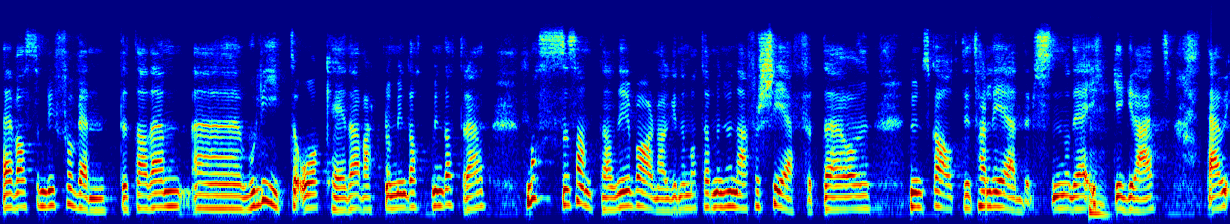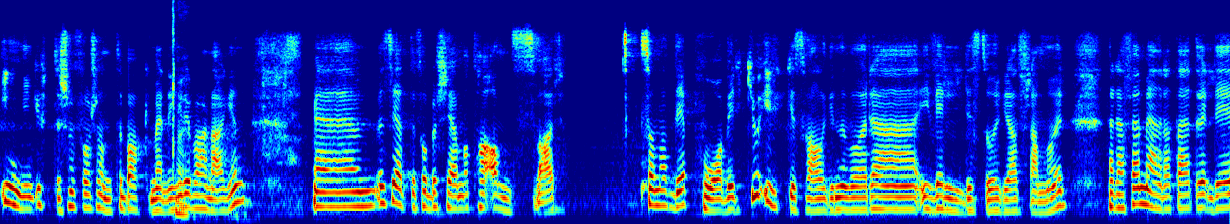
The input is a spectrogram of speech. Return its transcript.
Eh, hva som blir forventet av dem. Eh, hvor lite OK det har vært når min datter, min datter har hatt masse samtaler i barnehagen om at hun er for sjefete og hun skal alltid ta ledelsen, og det er ikke greit. Det er jo ingen gutter som får sånne tilbakemeldinger i barnehagen. Eh, mens jenter får beskjed om å ta ansvar. Sånn at Det påvirker jo yrkesvalgene våre i veldig stor grad framover. Det er derfor jeg mener at det er et veldig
